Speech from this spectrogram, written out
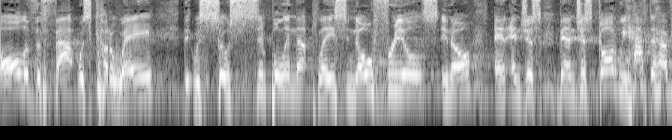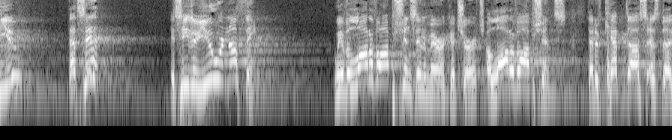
all of the fat was cut away. It was so simple in that place. No frills, you know? And, and just, man, just God, we have to have you. That's it. It's either you or nothing. We have a lot of options in America, church, a lot of options that have kept us as the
